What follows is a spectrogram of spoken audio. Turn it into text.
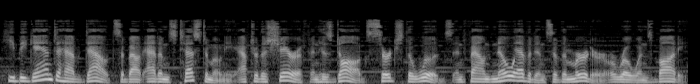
He began to have doubts about Adam's testimony after the sheriff and his dogs searched the woods and found no evidence of the murder or Rowan's body.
